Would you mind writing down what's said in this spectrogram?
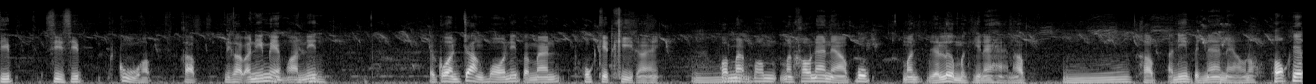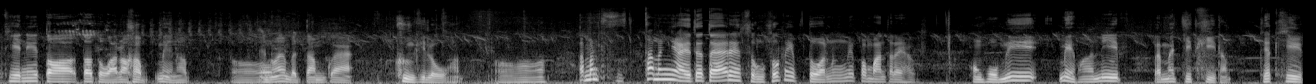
สิบสี่สิบกู้ครับครับนี่ครับ อันนี้แม่พันธุ์นี่แต่ก่อนจ้างบอนี่ประมาณหกเจ็ดขีดไอ้อืมเพราะมันเพราะมันเข้าหน้าหนาวปุ๊บมันจะเริ่มมากินอาหารครับอืมครับ อันนี้เป็นหน้าหนาวเนาะหกเจ็ดทีนี่ต่อต่อตัวเนาะครับแม่นครับอ๋ออย่างน้อยบัต่ำกว่าครึ่งกิโลครับอ๋ออะมันถ้ามันใหญ่แต่แต่เนี่ยสูงสุดในตัวนึงนี่ประมาณเท่าไหร่ครับ ของผมนี่แม่พันธุ์นี่ประมาณเจ็ดขีดครับเจ็ดขีด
